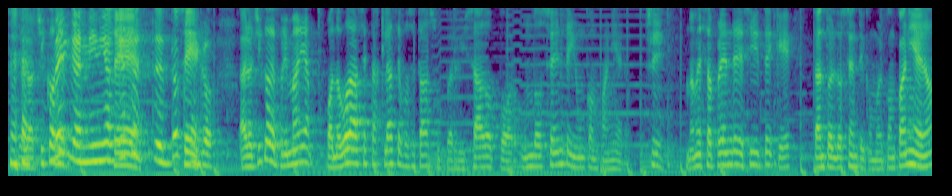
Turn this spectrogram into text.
Y a los chicos de- niños, Sí, que esto es tóxico. sí. A los chicos de primaria, cuando vos das estas clases, vos estabas supervisado por un docente y un compañero. Sí. No me sorprende decirte que tanto el docente como el compañero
